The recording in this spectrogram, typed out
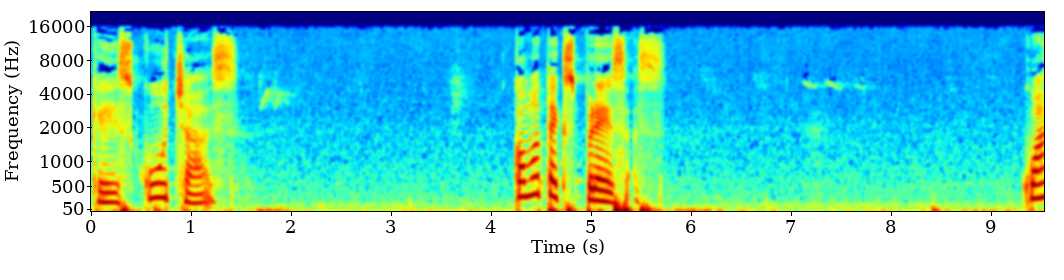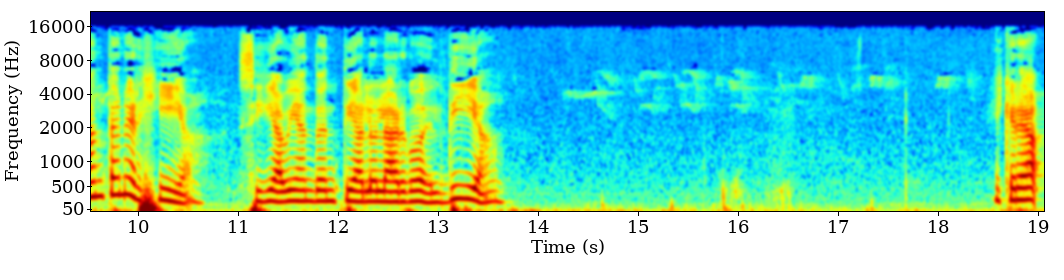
que escuchas. ¿Cómo te expresas? ¿Cuánta energía sigue habiendo en ti a lo largo del día? Y crea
